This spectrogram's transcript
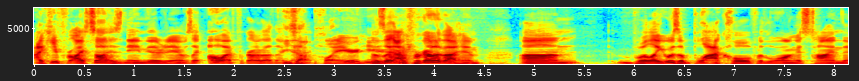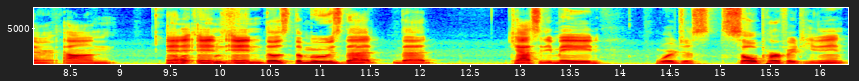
I keep I saw his name the other day. and I was like, oh, I forgot about that. He's guy. a player here. I was like, I forgot about him. Um, but like it was a black hole for the longest time there. Um, and it and was- and those the moves that that Cassidy made were just so perfect. He didn't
